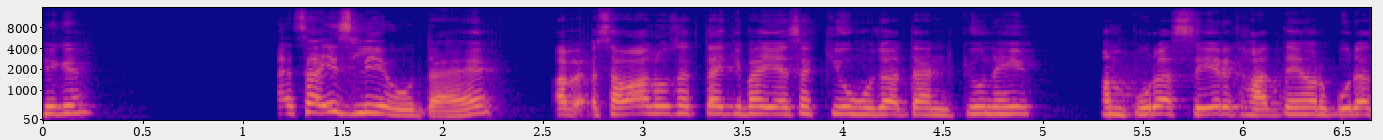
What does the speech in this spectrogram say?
ठीक है? ऐसा इसलिए होता है। अब सवाल हो सकता है कि भाई ऐसा क्यों हो जाता है? क्यों नहीं? हम पूरा शेर खाते हैं और पूरा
